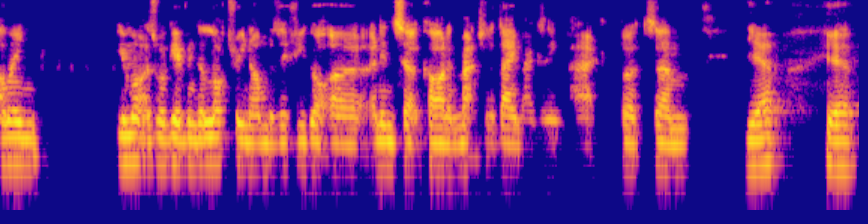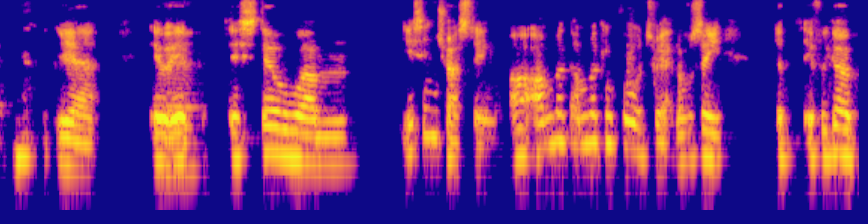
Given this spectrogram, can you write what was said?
I mean, you might as well give in the lottery numbers if you got a, an insert card in Match of the Day magazine pack. But um, yeah, yeah. yeah, it, yeah. it, it's still um, it's interesting. I, I'm look, I'm looking forward to it. And obviously, if we go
